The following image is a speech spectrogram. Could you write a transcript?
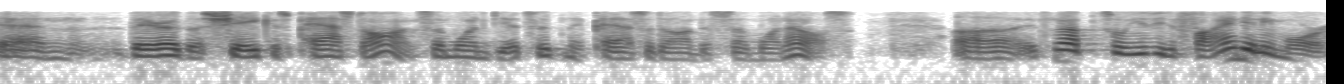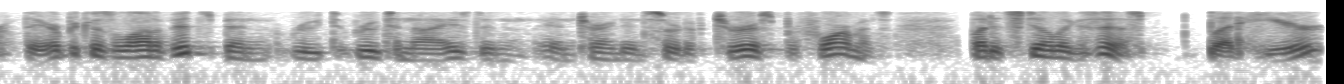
And there, the shake is passed on. Someone gets it, and they pass it on to someone else. Uh, it's not so easy to find anymore there because a lot of it's been rout- routinized and, and turned into sort of tourist performance, but it still exists. But here,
